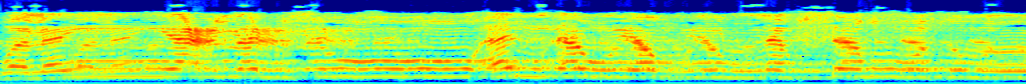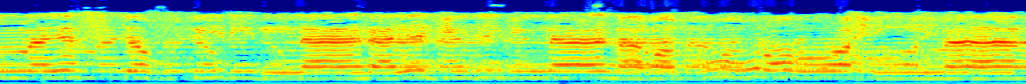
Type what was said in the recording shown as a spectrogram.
ومن يعمل سوءا أو يظلم نفسه ثم يستغفر الله يجد الله غفورا رحيما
